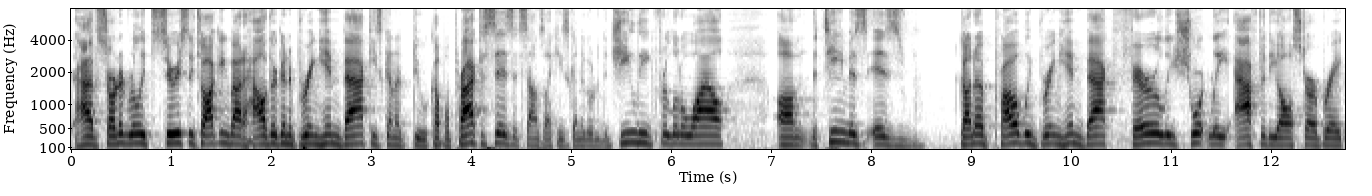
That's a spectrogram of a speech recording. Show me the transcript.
have started really seriously talking about how they're going to bring him back. He's going to do a couple practices. It sounds like he's going to go to the G League for a little while. Um, the team is is gonna probably bring him back fairly shortly after the All Star break.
